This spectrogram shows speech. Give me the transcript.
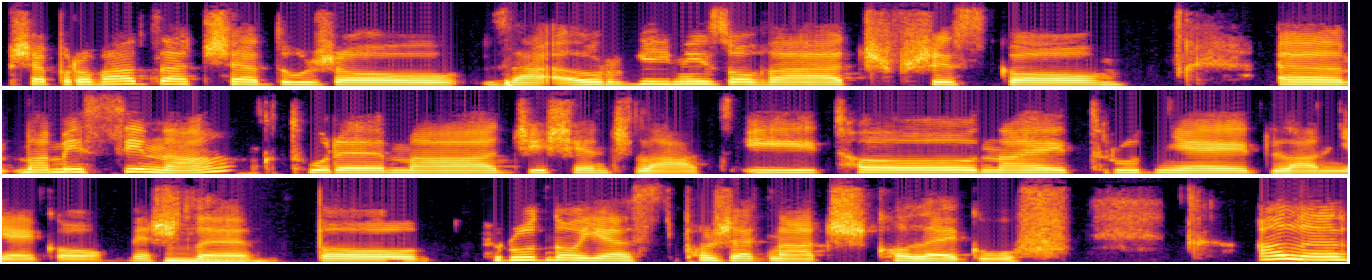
przeprowadzać się dużo, zaorganizować wszystko E, mamy syna, który ma 10 lat i to najtrudniej dla niego, myślę, mm. bo trudno jest pożegnać kolegów, ale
